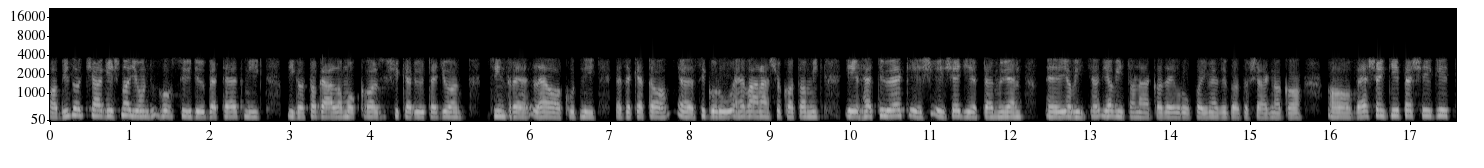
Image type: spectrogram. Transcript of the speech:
a bizottság, és nagyon hosszú időbe telt, míg, míg a tagállamokkal sikerült egy olyan szintre lealkudni ezeket a e, szigorú elvárásokat, amik élhetőek, és, és egyértelműen e, javít, javítanák az európai mezőgazdaságnak a, a versenyképességét.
